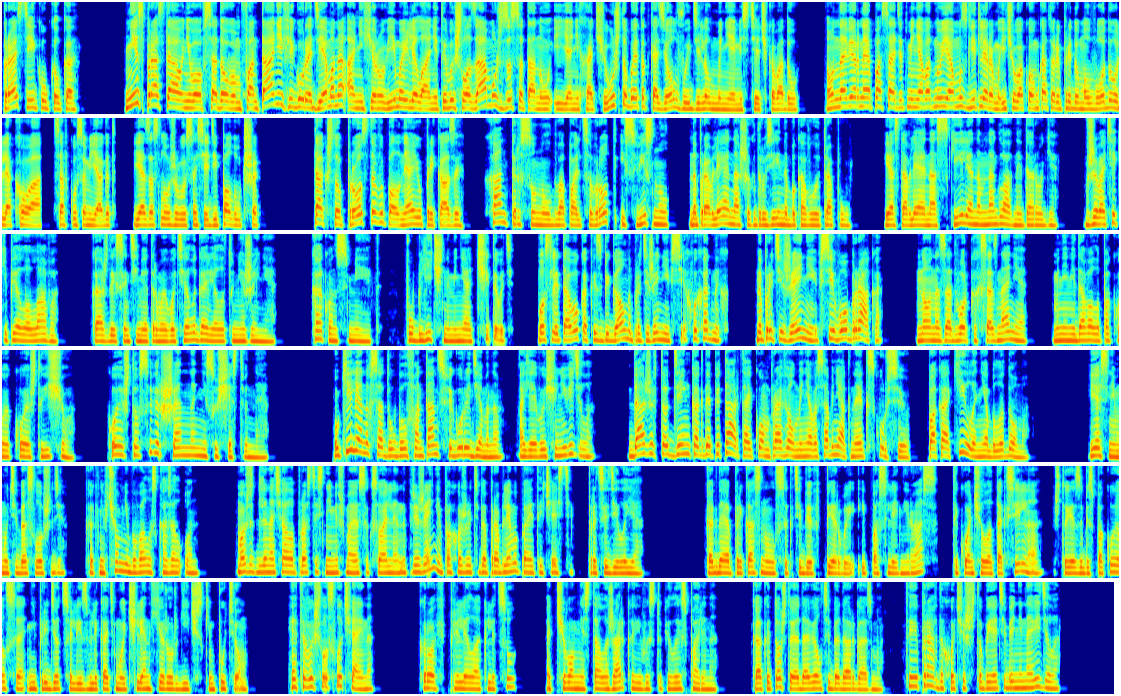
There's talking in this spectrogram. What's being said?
«Прости, куколка», Неспроста у него в садовом фонтане фигура демона, а не Херувима или Лани. Ты вышла замуж за сатану, и я не хочу, чтобы этот козел выделил мне местечко в аду. Он, наверное, посадит меня в одну яму с Гитлером и чуваком, который придумал воду ля Кроа со вкусом ягод. Я заслуживаю соседей получше. Так что просто выполняю приказы». Хантер сунул два пальца в рот и свистнул, направляя наших друзей на боковую тропу и оставляя нас с Киллианом на главной дороге. В животе кипела лава. Каждый сантиметр моего тела горел от унижения. Как он смеет публично меня отчитывать после того, как избегал на протяжении всех выходных, на протяжении всего брака. Но на задворках сознания мне не давало покоя кое-что еще, кое-что совершенно несущественное. У Киллиана в саду был фонтан с фигурой демона, а я его еще не видела. Даже в тот день, когда Питар тайком провел меня в особняк на экскурсию, пока Кила не было дома. «Я сниму тебя с лошади», — как ни в чем не бывало, сказал он. «Может, для начала просто снимешь мое сексуальное напряжение? Похоже, у тебя проблемы по этой части», — процедила я. «Когда я прикоснулся к тебе в первый и последний раз, ты кончила так сильно, что я забеспокоился, не придется ли извлекать мой член хирургическим путем. Это вышло случайно. Кровь прилила к лицу, отчего мне стало жарко и выступила испарина. Как и то, что я довел тебя до оргазма. Ты и правда хочешь, чтобы я тебя ненавидела?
